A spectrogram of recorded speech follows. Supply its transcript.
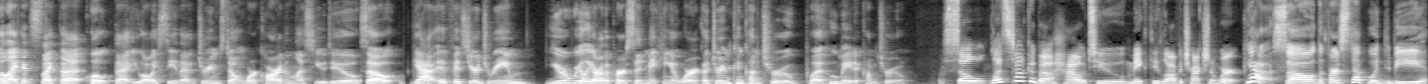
But like it's like the quote that you always see that dreams don't work hard unless you do. So, yeah, if it's your dream, you really are the person making it work. A dream can come true, but who made it come true? So let's talk about how to make the law of attraction work. Yeah. So the first step would be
